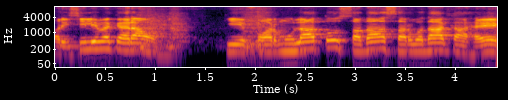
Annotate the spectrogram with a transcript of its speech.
और इसीलिए मैं कह रहा हूँ कि ये फॉर्मूला तो सदा सर्वदा का है।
